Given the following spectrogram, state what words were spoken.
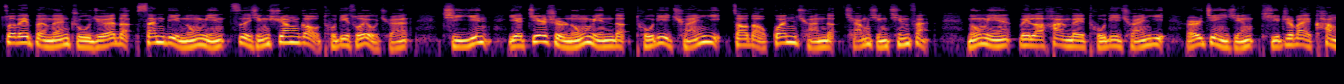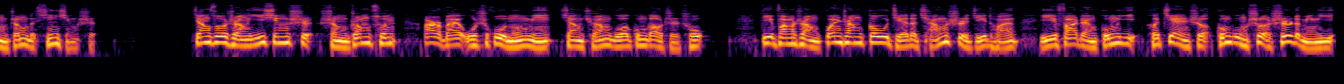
作为本文主角的三地农民自行宣告土地所有权，起因也揭示农民的土地权益遭到官权的强行侵犯，农民为了捍卫土地权益而进行体制外抗争的新形势。江苏省宜兴市省庄村二百五十户农民向全国公告指出，地方上官商勾结的强势集团以发展工艺和建设公共设施的名义，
